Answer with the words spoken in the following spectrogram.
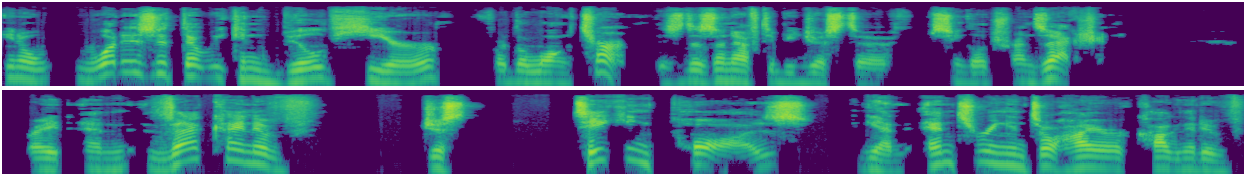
you know, what is it that we can build here for the long term? This doesn't have to be just a single transaction, right? And that kind of just taking pause again, entering into a higher cognitive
